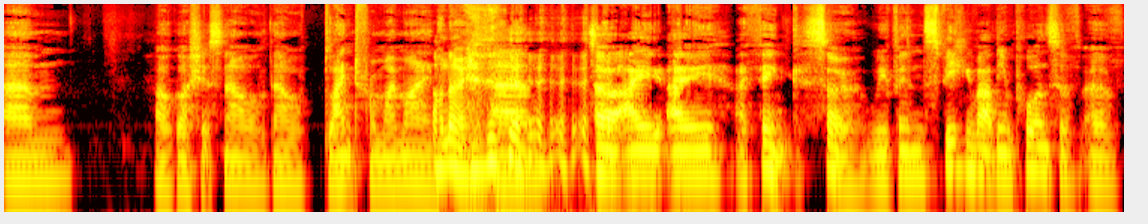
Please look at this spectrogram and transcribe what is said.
Um, oh gosh, it's now now blanked from my mind. Oh no. um, so I I I think so. We've been speaking about the importance of of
